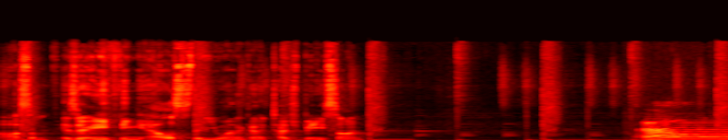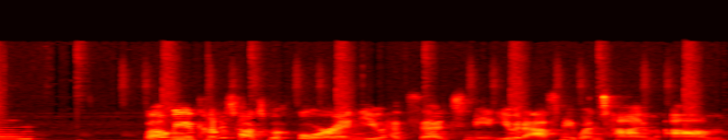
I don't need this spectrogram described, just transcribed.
Awesome. Is there anything else that you want to kind of touch base on? Um, well, we had kind of talked before, and you had said to me, you had asked me one time, um,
